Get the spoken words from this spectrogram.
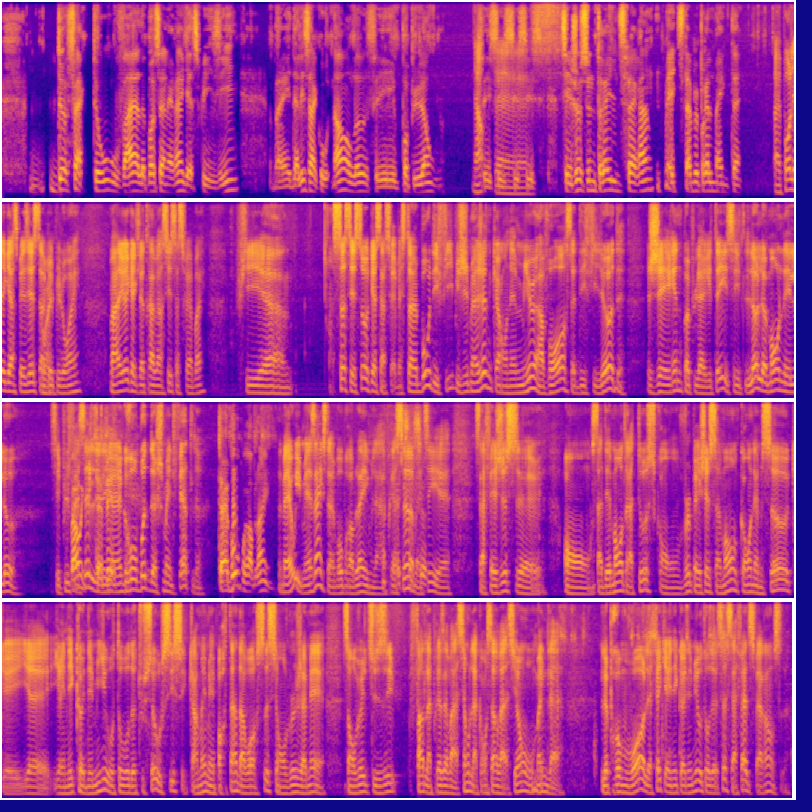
de facto vers le Bas-Saint-Laurent, Gaspésie, ben, d'aller sur la Côte-Nord, là, c'est pas plus long. là. Non, C'est- c'est- c'est- c'est- c'est- C'est juste une trail différente, mais c'est à peu près le même temps. Euh, pour les Gaspésiens, c'est un Ouais. peu plus loin. Malgré qu'avec le traversier, ça se fait bien. Puis euh, ça, c'est sûr que ça se fait. Mais c'est un beau défi. Puis j'imagine qu'on aime mieux avoir ce défi-là de gérer une popularité. Là, le monde est là. C'est plus Ben oui, facile. à Il y a un gros bout de chemin de fête. Là. C'est un beau problème. Ben oui, mais ça, c'est un beau problème. Là. Après ça, ben, ça. tu sais, euh, ça fait juste. euh, on, ça démontre à tous qu'on veut pêcher le saumon, qu'on aime ça, qu'il y a, il y a une économie autour de tout ça aussi. C'est quand même important d'avoir ça si on veut jamais. Si on veut utiliser, faire de la préservation, de la conservation ou même de la, le promouvoir, le fait qu'il y ait une économie autour de ça, ça fait la différence. là.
